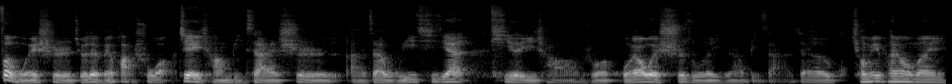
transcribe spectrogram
氛围是绝对没话说。这场比赛是啊，在五一期间。踢的一场说火药味十足的一场比赛，这球迷朋友们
